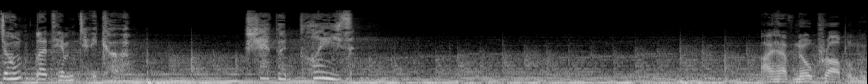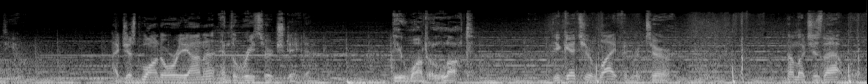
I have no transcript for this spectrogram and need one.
don't let him take her. Shepard, please. I have no problem with you. I just want Oriana and the research data. You want a lot. You get your life in return. How much is that worth?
